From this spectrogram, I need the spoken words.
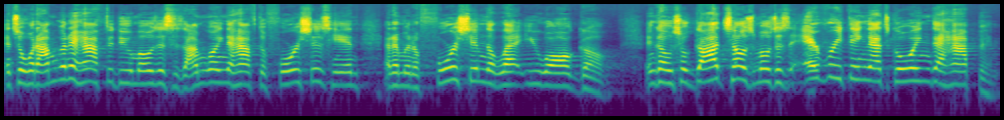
And so, what I'm going to have to do, Moses, is I'm going to have to force his hand and I'm going to force him to let you all go. And go, so God tells Moses everything that's going to happen.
